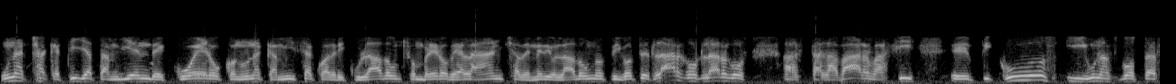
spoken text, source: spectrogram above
una chaquetilla también de cuero con una camisa cuadriculada, un sombrero de ala ancha de medio lado, unos bigotes largos, largos, hasta la barba, así, eh, picudos y unas botas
